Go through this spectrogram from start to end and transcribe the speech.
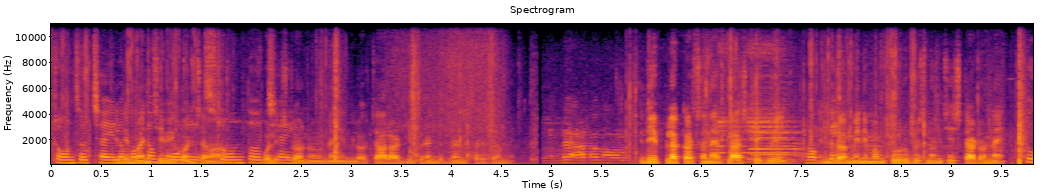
స్టోన్స్ వచ్చాయి. ఇది మంచివి కొంచెం ఫుల్ స్టోన్ ఉన్నాయి ఇందులో చాలా డిఫరెంట్ డిఫరెంట్ సైజ్ ఉన్నాయి. ఇది ప్లక్కర్స్ ఉన్నాయి ప్లాస్టిక్వి ఇందులో మినిమం టూ రూపీస్ నుంచి స్టార్ట్ ఉన్నాయి. టూ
